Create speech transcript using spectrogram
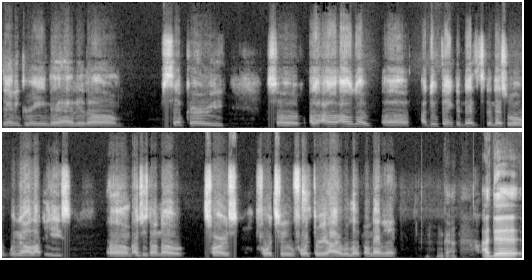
Danny Green. They added um, Seth Curry. So I, don't- I, don't- I don't know. Uh, I do think the Nets the Nets will win it all out the East. Um, I just don't know as far as four two, four three, how it would look on that end. Okay. I did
